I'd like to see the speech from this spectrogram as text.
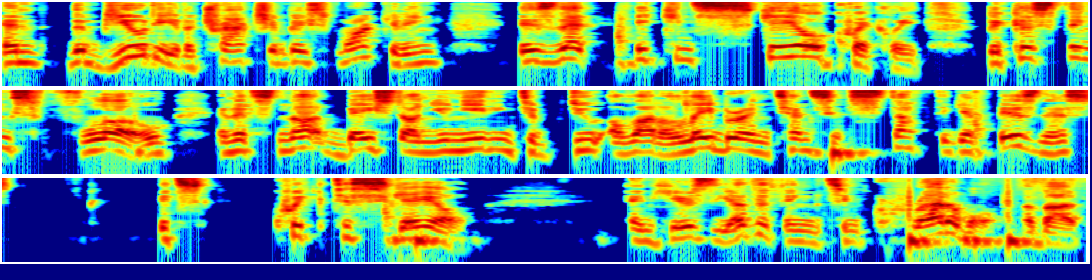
And the beauty of attraction based marketing is that it can scale quickly because things flow and it's not based on you needing to do a lot of labor intensive stuff to get business. It's quick to scale. And here's the other thing that's incredible about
